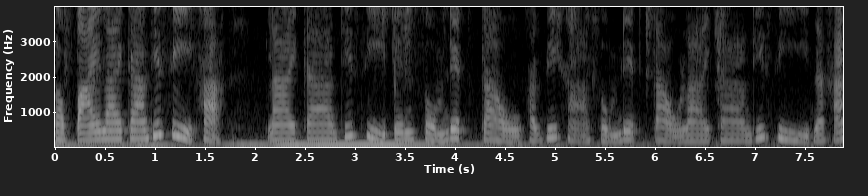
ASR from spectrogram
ต่อไปรายการที่ 4 ค่ะ รายการที่ 4 เป็นสมเด็จเก่าค่ะพี่ขาสมเด็จเก่ารายการที่ 4 นะคะ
